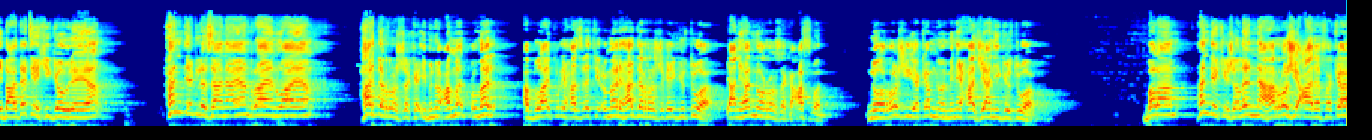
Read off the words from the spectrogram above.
عیبادەتێکی گەورەیە هەندێک لە زانایان ڕایان وایە هەر دە ڕۆژەکە ئیبن و عمر عمر عبدوڵای کوڕی حەزرەتی عمر هەر دە ڕۆژەکەی گرتووە یعنی هەر نۆ ڕۆژەکە عفوەن نۆ ڕۆژی یەکەم نۆمینەی حاجیانی گرتووە بەڵام هەندێکیش ئەڵێن نا هەر ڕۆژی عارەفەکە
